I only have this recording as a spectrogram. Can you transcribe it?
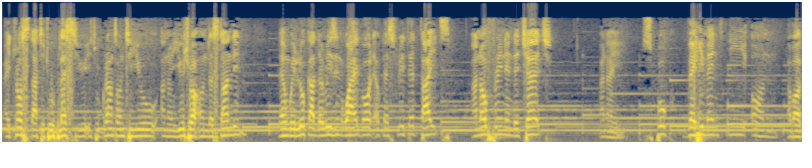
I trust that it will bless you. It will grant unto you an unusual understanding. Then we look at the reason why God orchestrated tithes and offering in the church. And I spoke vehemently on about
